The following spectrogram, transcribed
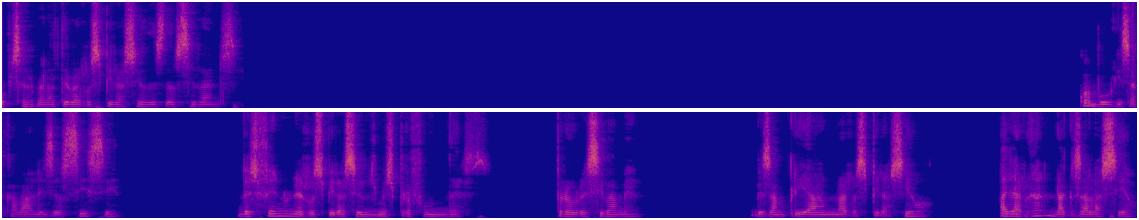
Observa la teva respiració des del silenci. Quan vulguis acabar l'exercici, ves fent unes respiracions més profundes, progressivament. Ves ampliant la respiració, allargant l'exhalació.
